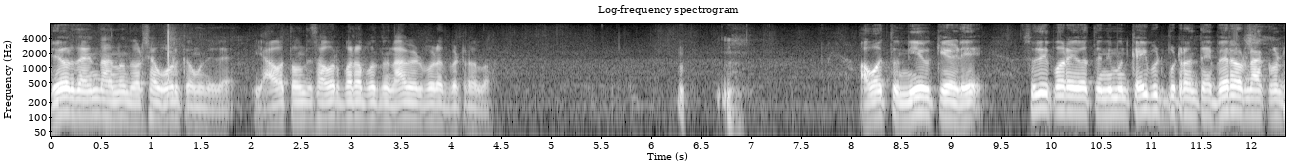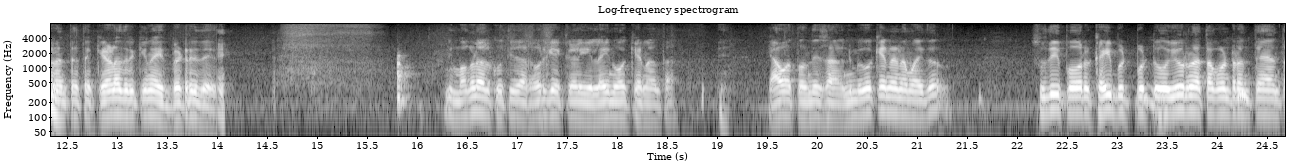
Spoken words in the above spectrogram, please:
ದೇವ್ರ ದಯಿಂದ ಹನ್ನೊಂದು ವರ್ಷ ಓಡ್ಕೊಂಬಂದಿದೆ. ಯಾವತ್ತೊಂದು ದಿವಸ ಅವ್ರು ಬದಲು ನಾವು ಹೇಳ್ಬಿಡೋದು ಬೆಟ್ರ್ ಅಲ್ವ? ಅವತ್ತು ನೀವು ಕೇಳಿ, ಸುದೀಪ್ ಅವರೇ ಇವತ್ತು ನಿಮ್ಮನ್ನು ಕೈ ಬಿಟ್ಬಿಟ್ರಂತೆ ಬೇರೆಯವ್ರನ್ನ ಹಾಕೊಂಡ್ರಂತೆ ಕೇಳೋದ್ರಕ್ಕಿಂತ ಇದು ಬೆಟ್ರಿದೆ. ನಿಮ್ಮ ಮಗಳಲ್ಲಿ ಕೂತಿದ್ದಾರೆ, ಅವ್ರಿಗೆ ಕೇಳಿ ಲೈನ್ ಓಕೆನಾ ಅಂತ? ಯಾವತ್ತೊಂದು ದಿವಸ, ನಿಮಗೆ ಓಕೆನಾ ನಮ್ಮ ಇದು? ಸುದೀಪ್ ಅವರು ಕೈ ಬಿಟ್ಬಿಟ್ಟು, ಇವ್ರನ್ನ ತಗೊಂಡ್ರಂತೆ ಅಂತ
